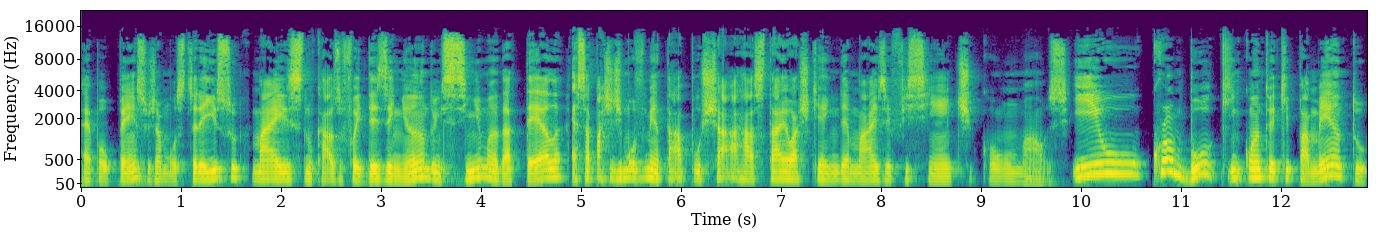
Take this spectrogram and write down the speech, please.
Apple Pencil, já mostrei isso, mas no caso foi desenhando em cima da tela. Essa parte de movimentar, puxar, arrastar, eu acho que ainda é mais eficiente com o mouse. E o Chromebook, enquanto equipamento,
